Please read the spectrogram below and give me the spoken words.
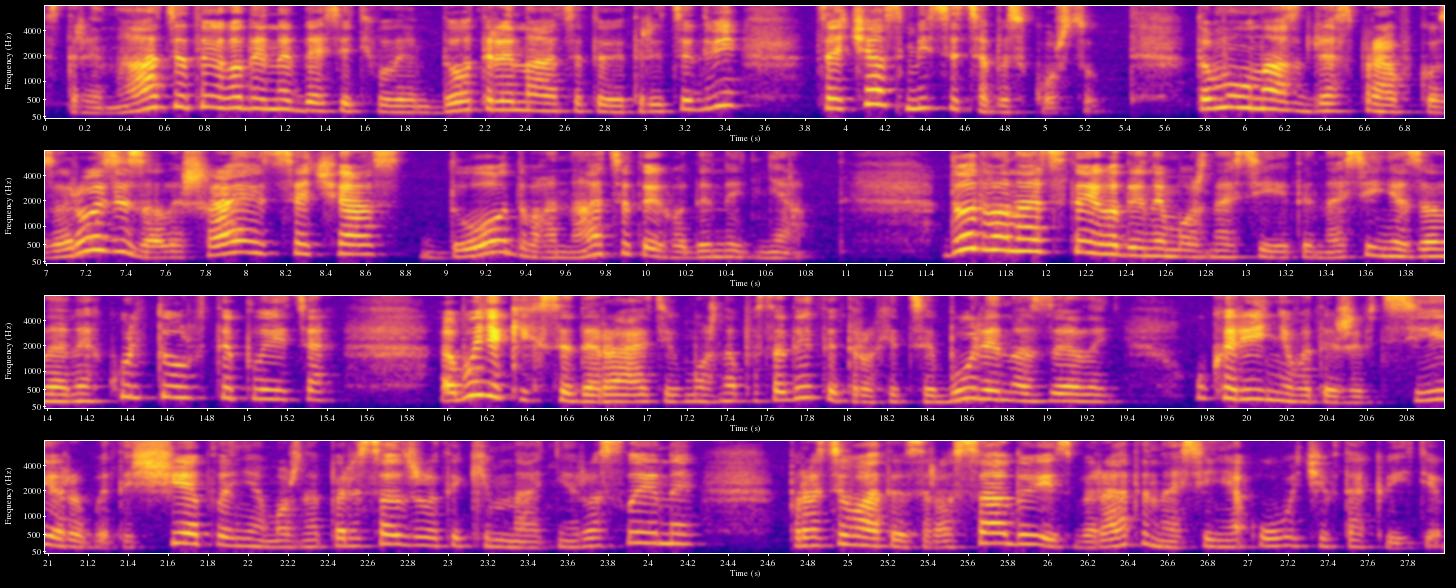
З 13 години 10 хвилин до 13.32 це час місяця без курсу. Тому у нас для справ в Козорозі залишається час до 12 години дня. До 12 години можна сіяти насіння зелених культур в теплицях, будь-яких сидератів, можна посадити трохи цибулі на зелень, укорінювати живці, робити щеплення, можна пересаджувати кімнатні рослини, працювати з розсадою і збирати насіння овочів та квітів.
